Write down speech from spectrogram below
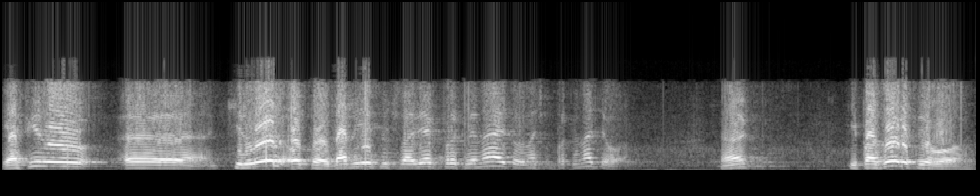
И афилу э, килель ото, даже если человек проклинает его, значит проклинать его. Так? И позорит его,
